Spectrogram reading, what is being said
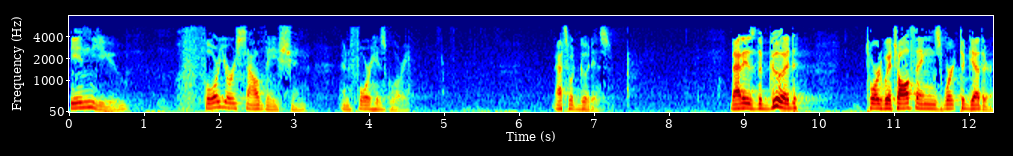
in you for your salvation and for his glory. That's what good is. That is the good toward which all things work together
